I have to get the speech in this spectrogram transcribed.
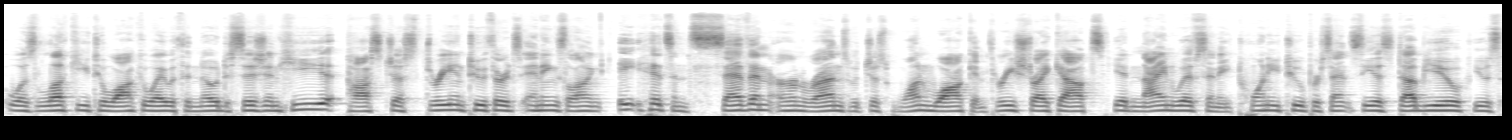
was lucky to walk away with a no decision. He tossed just three and two thirds innings, allowing eight hits and seven earned runs with just one walk and three strikeouts. He had nine whiffs and a 22% CSW. He was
